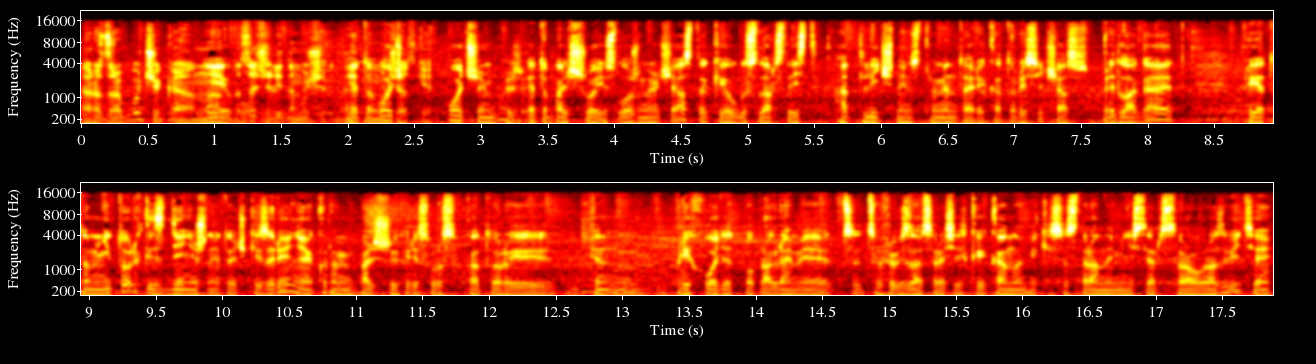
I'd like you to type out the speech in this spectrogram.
разработчика на И достаточно длинном, уч- Это очень, участке? очень больш- это большой и сложный участок, и у государства есть отличный инструментарий, который сейчас предлагает. При этом не только с денежной точки зрения, кроме больших ресурсов, которые приходят по программе цифровизации российской экономики со стороны Министерства цифрового развития,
